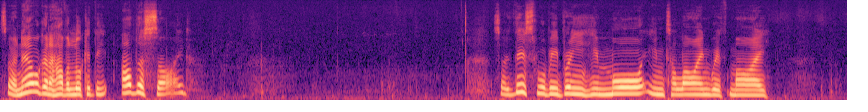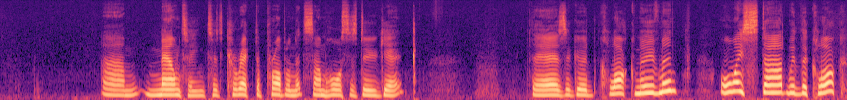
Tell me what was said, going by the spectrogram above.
So now we're going to have a look at the other side. So this will be bringing him more into line with my um, mounting to correct a problem that some horses do get. There's a good clock movement. Always start with the clock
